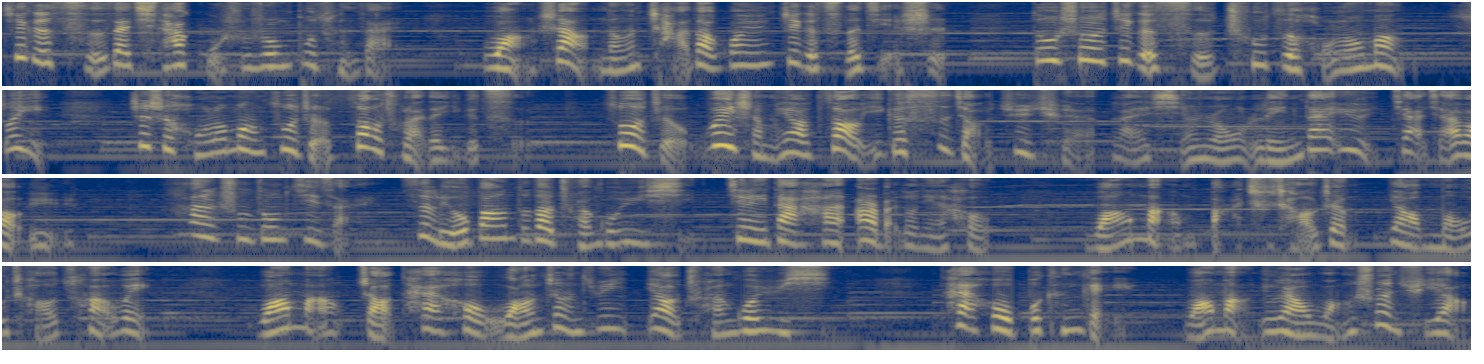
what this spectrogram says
这个词在其他古书中不存在，网上能查到关于这个词的解释，都说这个词出自《红楼梦》，所以这是《红楼梦》作者造出来的一个词。作者为什么要造一个四角俱全来形容林黛玉嫁贾宝玉？《汉书》中记载，自刘邦得到传国玉玺，建立大汉二百多年后，王莽把持朝政，要谋朝篡位，王莽找太后王政君要传国玉玺。太后不肯给，王莽又让王顺去要。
